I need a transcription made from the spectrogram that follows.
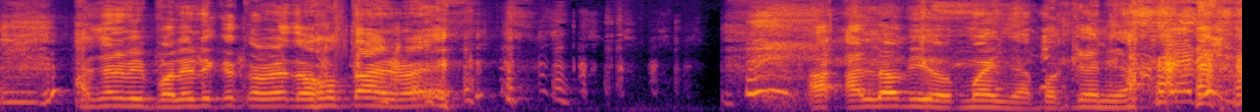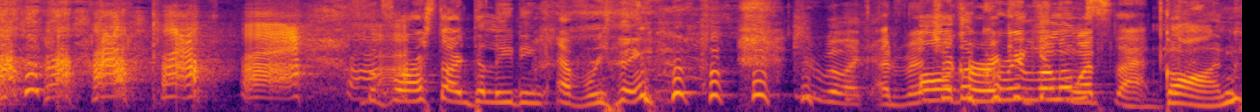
I'm gonna be political correct the whole time, right? I, I love you, Moña, but Kenya. Before I start deleting everything. You'll be like, adventure All the curriculum? curriculums What's that? Gone.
